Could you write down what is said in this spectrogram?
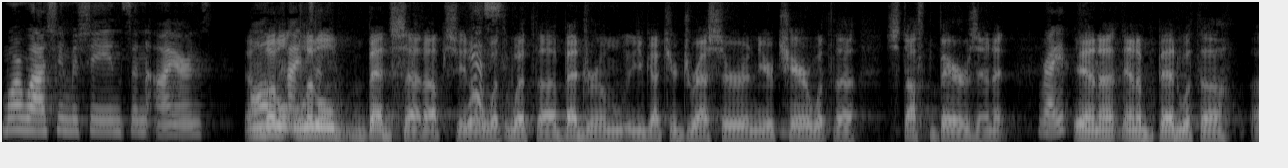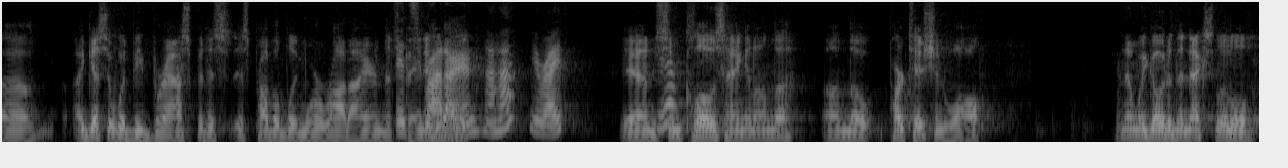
more washing machines and irons. And all little little of- bed setups, you know, Yes. with with a bedroom. You've got your dresser and your chair with the stuffed bears in it, right. and a and a bed with a. Uh, I guess it would be brass, but it's, it's probably more wrought iron that's painted. It's painted wrought white. iron. Uh huh. You're right. and Yeah. some clothes hanging on the on the partition wall. And then we go to the next little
